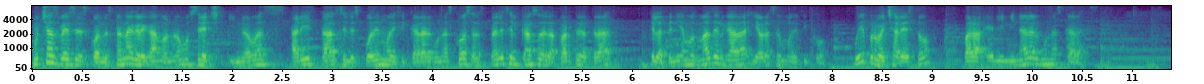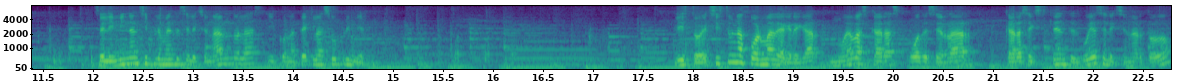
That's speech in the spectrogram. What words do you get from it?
Muchas veces cuando están agregando nuevos edge y nuevas aristas se les pueden modificar algunas cosas. Tal es el caso de la parte de atrás, que la teníamos más delgada y ahora se modificó. Voy a aprovechar esto para eliminar algunas caras. Se eliminan simplemente seleccionándolas y con la tecla suprimir. Listo, existe una forma de agregar nuevas caras o de cerrar caras existentes. Voy a seleccionar todo,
